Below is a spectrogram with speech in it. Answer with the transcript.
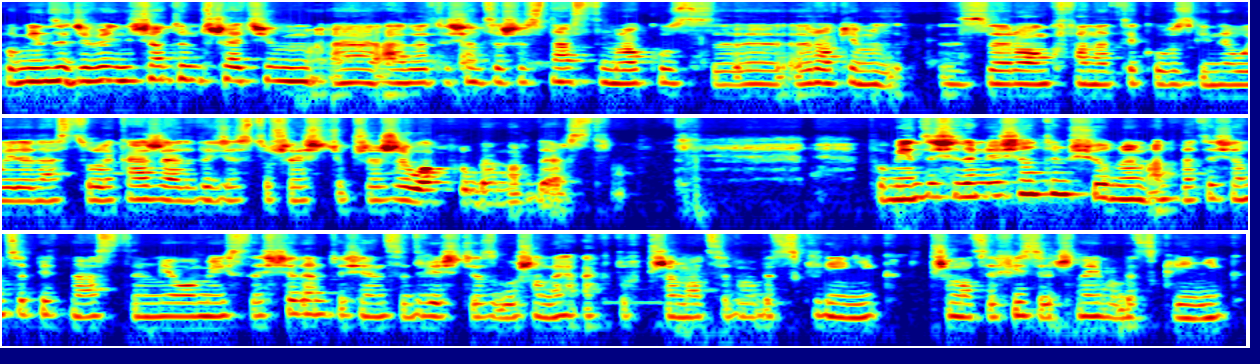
Pomiędzy 1993 e, a 2016 roku z rokiem z rąk fanatyków zginęło 11 lekarzy, a 26 przeżyło próbę morderstwa. Pomiędzy 1977 a 2015 miało miejsce 7200 zgłoszonych aktów przemocy wobec klinik, przemocy fizycznej wobec klinik,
